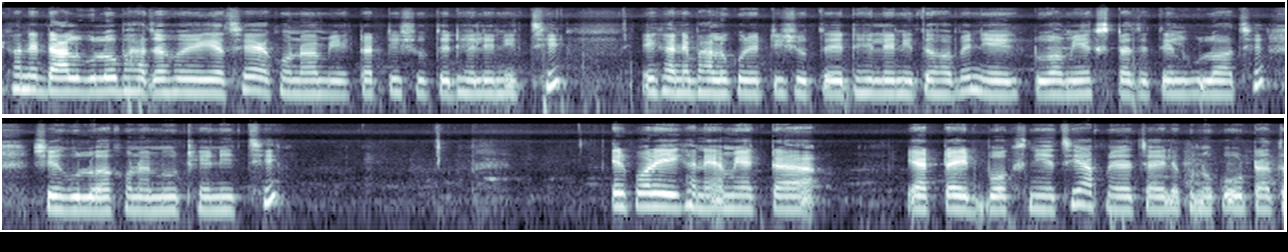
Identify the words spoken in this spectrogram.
এখানে ডালগুলো ভাজা হয়ে গেছে। এখন আমি একটা টিস্যুতে ঢেলে নিচ্ছি। এখানে ভালো করে টিস্যুতে ঢেলে নিতে হবে। নিয়ে একটু আমি এক্সট্রা যে তেলগুলো আছে, সেগুলো এখন আমি উঠিয়ে নিচ্ছি। এরপরে এখানে আমি একটা এয়ারটাইট বক্স নিয়েছি। আপনারা চাইলে কোনো কৌটা তো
